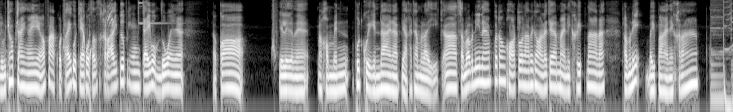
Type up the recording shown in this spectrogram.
หรือชอบใจไงเนี่ยก็ฝากกดไลค์กดแชร์กด subscribe เพื่อเป็นกำลังใจผมด้วยนะแล้วก็อย่าลืมนะมาคอมเมนต์พูดคุยกันได้นะครับ อยากให้ทำอะไรอีกอสำหรับวันนี้นะครับ ก็ต้องขอตัวลาไปก่อนแล้วเจอกันใหม่ในคลิปหน้านะสำหรับวันนี้บายบายนะครับ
